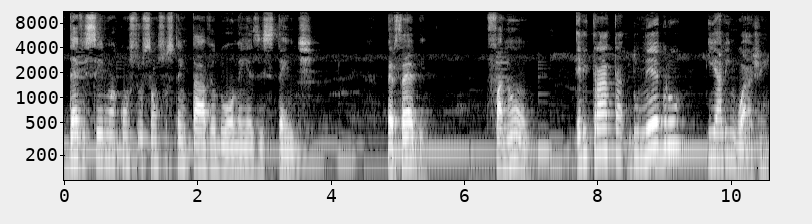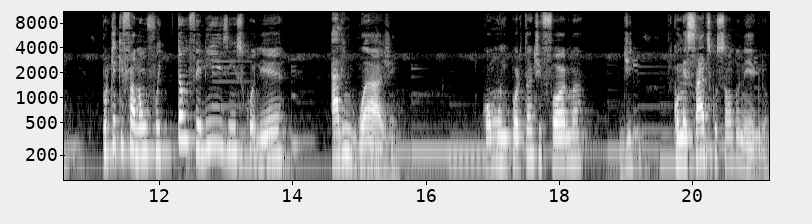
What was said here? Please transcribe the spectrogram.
deve ser uma construção sustentável do homem existente. Percebe? Fanon, ele trata do negro e a linguagem. Por que, que Fanon foi tão feliz em escolher a linguagem como importante forma de começar a discussão do negro?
